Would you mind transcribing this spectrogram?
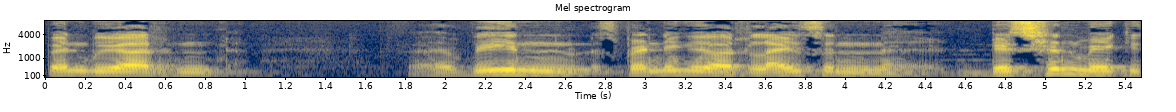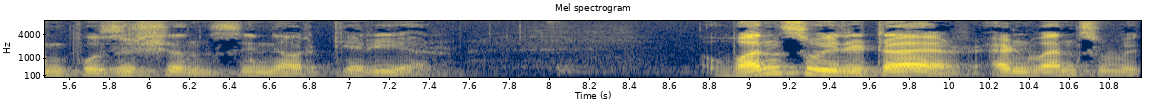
when we are uh, been spending our lives in uh, decision making positions in our career, once we retire and once we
